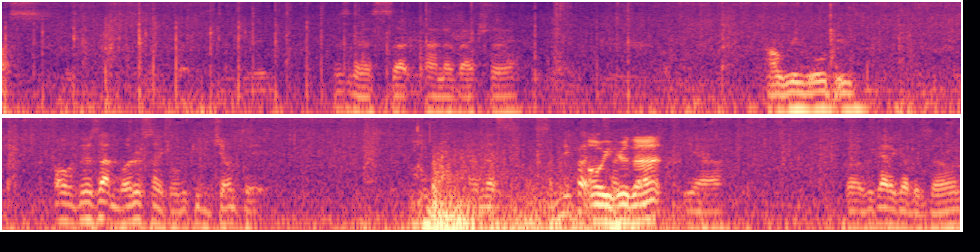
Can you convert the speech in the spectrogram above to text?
We. This is gonna suck, kind of, actually. Probably will do. Oh, there's that motorcycle. We can jump it. Unless somebody Oh, you hear that? Yeah. But we gotta go to zone.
